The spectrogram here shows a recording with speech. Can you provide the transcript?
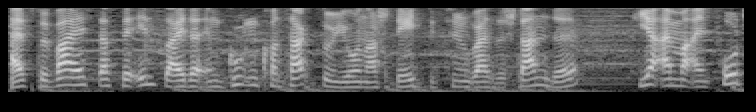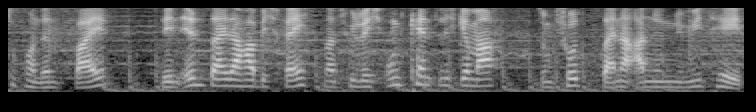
Als Beweis, dass der Insider im guten Kontakt zu Jonas steht bzw. stande, hier einmal ein Foto von den zwei. Den Insider habe ich rechts natürlich unkenntlich gemacht, zum Schutz seiner Anonymität.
